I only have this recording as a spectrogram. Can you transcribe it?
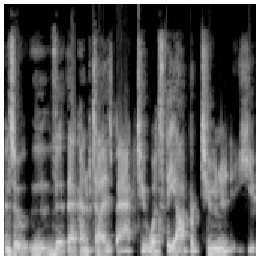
And so th- that kind of ties back to what's the opportunity here?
